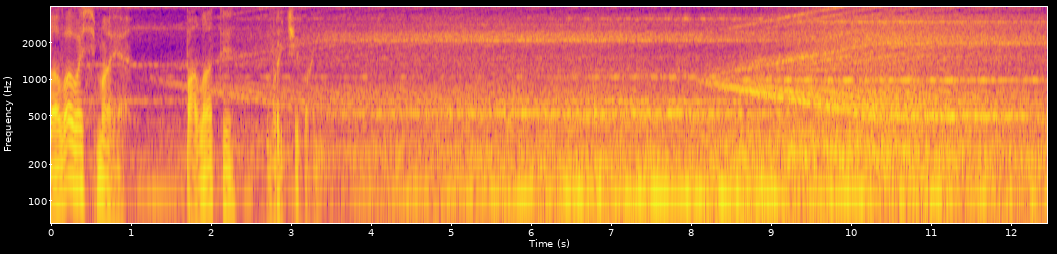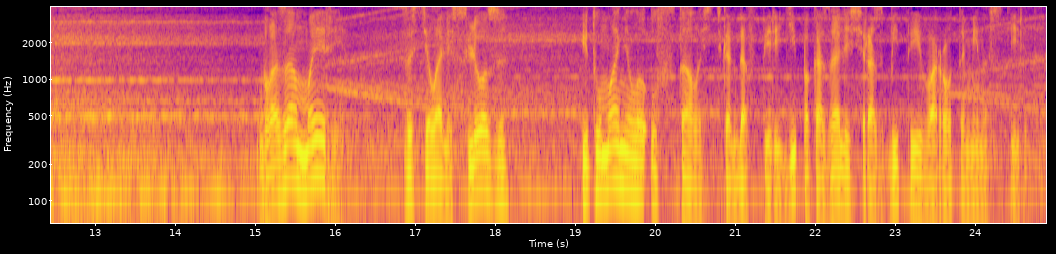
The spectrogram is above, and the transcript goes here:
Глава восьмая. Палаты врачевания. Глаза Мэри застилали слезы и туманила усталость, когда впереди показались разбитые ворота Миностирита.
